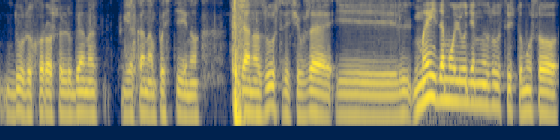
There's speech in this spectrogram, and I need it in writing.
дуже хороша людина, яка нам постійно йде на зустріч. І вже і ми йдемо людям на зустріч, тому що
